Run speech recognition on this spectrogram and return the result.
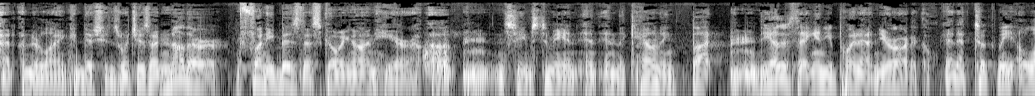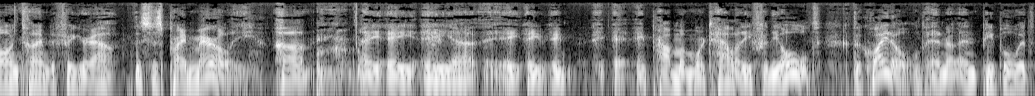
had underlying conditions, which is another funny business going on here, uh, it seems to me, in, in, in, the counting. But the other thing, and you point out in your article, and it took me a long time to figure out, this is primarily um, a, a, a, uh, a, a a, problem of mortality for the old, the quite old, and and people with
